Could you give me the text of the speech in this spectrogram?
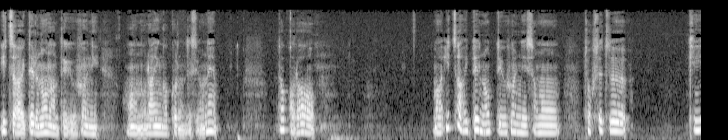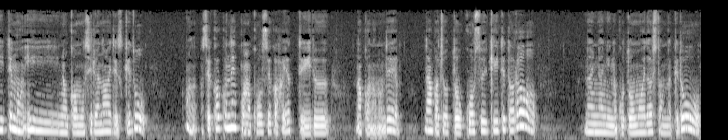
いつ空いてるのなんていう風に、あの、LINE が来るんですよね。だから、まあ、いつ空いてるのっていう風に、その、直接聞いてもいいのかもしれないですけど、まあ、せっかくね、この香水が流行っている中なので、なんかちょっと香水聞いてたら、何々のこと思い出したんだけど、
